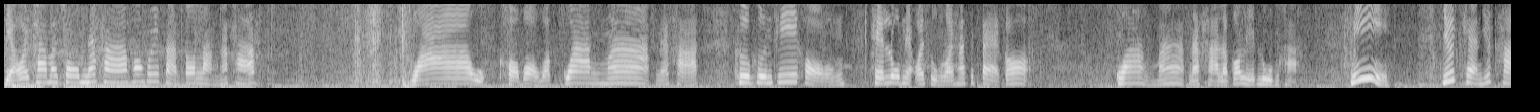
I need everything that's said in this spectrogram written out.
เดี๋ยวออยพามาชมนะคะ ห้องผู้โดยสารตอนหลังนะคะ ว้าว ขอบอกว่ากว้างมากนะคะ คือพื้นที่ของ เฮดรูมเนี่ยออยสูง 158 ก็กว้างมากนะคะ แล้วก็เลดรูมค่ะ นี่ ยืดแขนยืดขา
